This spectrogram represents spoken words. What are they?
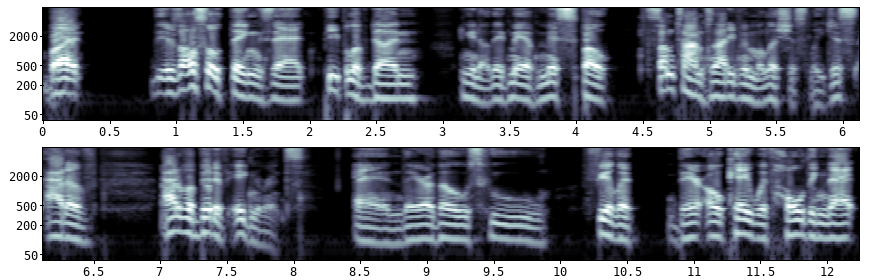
But there's also things that people have done, you know, they may have misspoke, sometimes not even maliciously, just out of, out of a bit of ignorance. And there are those who feel that they're okay with holding that,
